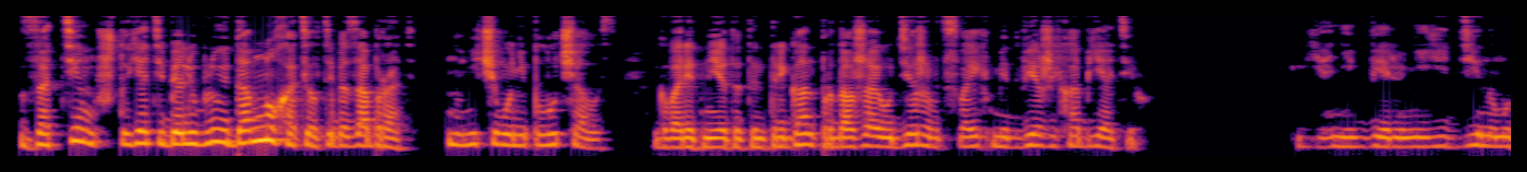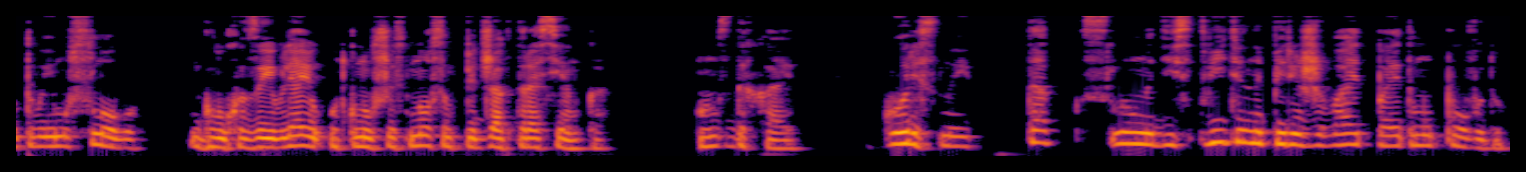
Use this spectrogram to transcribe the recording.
Затем, что я тебя люблю и давно хотел тебя забрать, но ничего не получалось, говорит мне этот интриган, продолжая удерживать в своих медвежьих объятиях. Я не верю ни единому твоему слову, глухо заявляю, уткнувшись носом в пиджак Тарасенко. Он вздыхает. Горестно и так, словно действительно переживает по этому поводу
